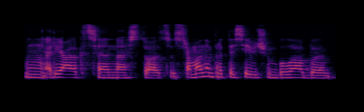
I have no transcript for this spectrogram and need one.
реакция на ситуацию с Романом Протасевичем была бы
